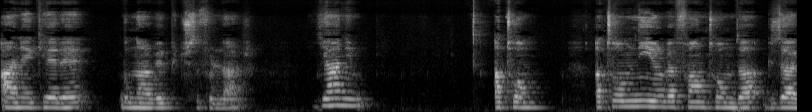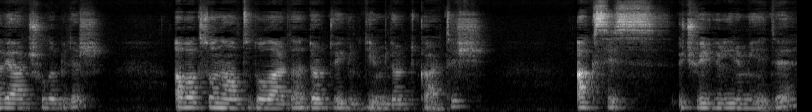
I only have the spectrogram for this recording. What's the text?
ANKR bunlar Web 3.0'lar. Yani Atom, Atom Near ve Phantom'da güzel bir artış olabilir. Avax 16 dolarda 4,24'lük artış. Axis 3,27.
